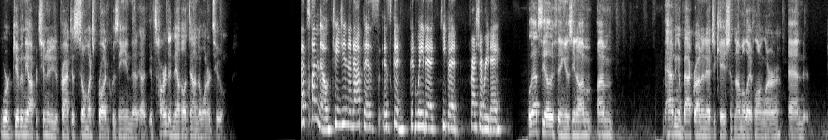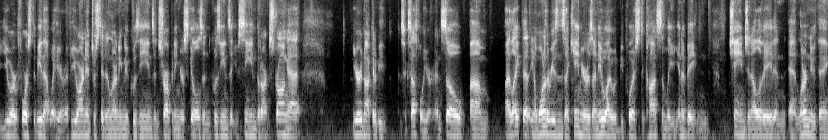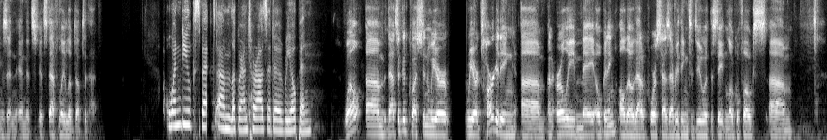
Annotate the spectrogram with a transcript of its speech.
we're given the opportunity to practice so much broad cuisine that uh, it's hard to nail it down to one or two. That's fun though. Changing it up is is good. Good way to keep it fresh every day. Well, that's the other thing is, you know, I'm I'm having a background in education. I'm a lifelong learner, and you are forced to be that way here. If you aren't interested in learning new cuisines and sharpening your skills in cuisines that you've seen but aren't strong at, you're not going to be successful here. And so, um, I like that. You know, one of the reasons I came here is I knew I would be pushed to constantly innovate and change and elevate and, and learn new things, and and it's it's definitely lived up to that. When do you expect um, La Gran Terraza to reopen? Well, um, that's a good question. We are we are targeting um, an early May opening, although that of course has everything to do with the state and local folks. Um,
